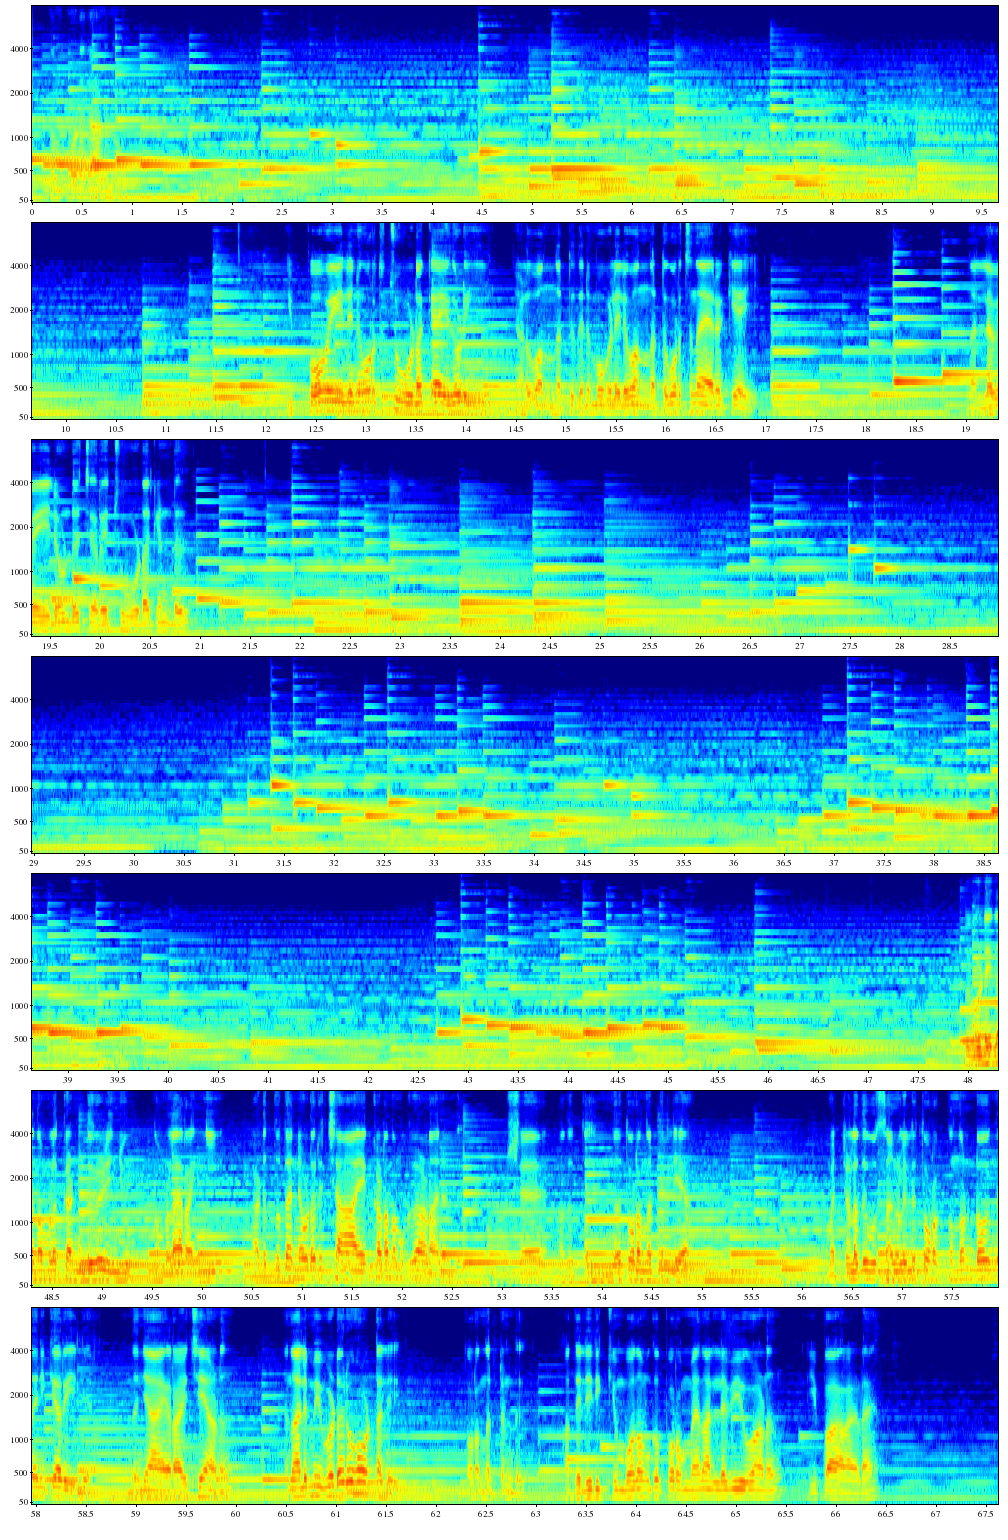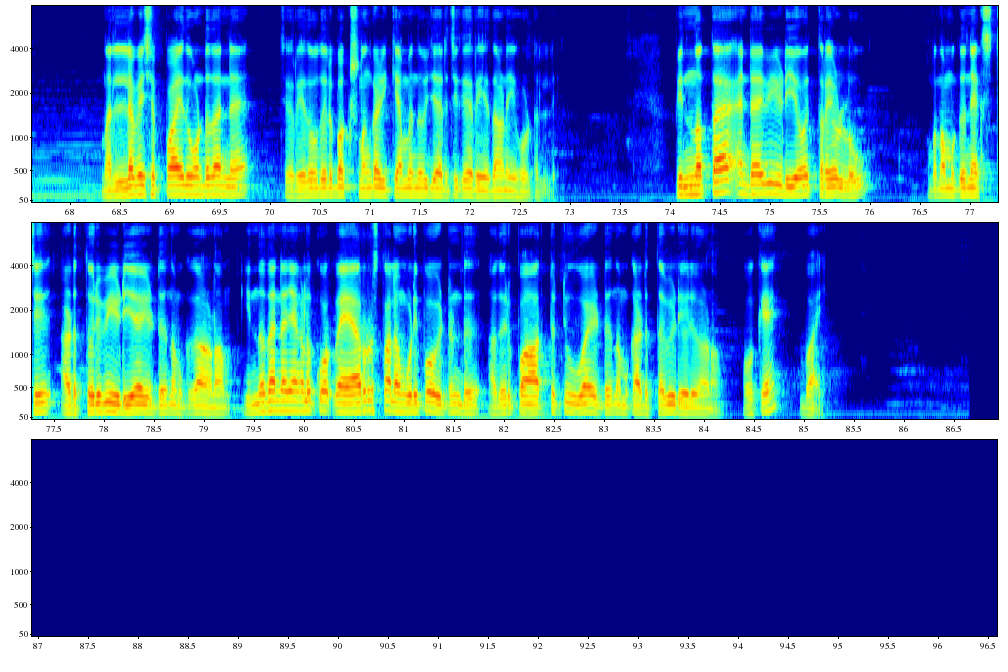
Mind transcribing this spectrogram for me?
ഇപ്പോൾ വെയിലിന് കുറച്ച് ചൂടൊക്കെ ആയി തുടങ്ങി. ഞങ്ങൾ വന്നിട്ട് ഇതിന് മുകളിൽ വന്നിട്ട് കുറച്ച് നേരമൊക്കെ ആയി. നല്ല വെയിലുണ്ട് ചെറിയ ചൂടൊക്കെ ഉണ്ട്. ഇവിടെയൊക്കെ നമ്മൾ കണ്ടു കഴിഞ്ഞു. നമ്മൾ ഇറങ്ങി. അടുത്ത് തന്നെ അവിടെ ഒരു ചായക്കട നമുക്ക് കാണാനുണ്ട്. പക്ഷേ അത് ഇന്ന് തുറന്നിട്ടില്ല. മറ്റുള്ള ദിവസങ്ങളിൽ തുറക്കുന്നുണ്ടോ എന്ന് എനിക്കറിയില്ല. ഇന്ന് ഞായറാഴ്ചയാണ്. എന്നാലും ഇവിടെ ഒരു ഹോട്ടൽ തുറന്നിട്ടുണ്ട്. അതിലിരിക്കുമ്പോൾ നമുക്ക് പുറമേ നല്ല വ്യൂ ആണ് ഈ പാറയുടെ. നല്ല വിശപ്പായതുകൊണ്ട് തന്നെ ചെറിയ തോതിൽ ഭക്ഷണം കഴിക്കാമെന്ന് വിചാരിച്ച് കയറിയതാണ് ഈ ഹോട്ടലിൽ പിന്നത്തെ എന്റെ വീഡിയോ ഇത്രയേ ഉള്ളൂ. അപ്പോൾ നമുക്ക് നെക്സ്റ്റ് അടുത്തൊരു വീഡിയോ ആയിട്ട് നമുക്ക് കാണാം. ഇന്ന് തന്നെ ഞങ്ങൾ വേറൊരു സ്ഥലം കൂടി പോയിട്ടുണ്ട്. അതൊരു പാർട്ട് ടു ആയിട്ട് നമുക്ക് അടുത്ത വീഡിയോയിൽ കാണാം. Okay bye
